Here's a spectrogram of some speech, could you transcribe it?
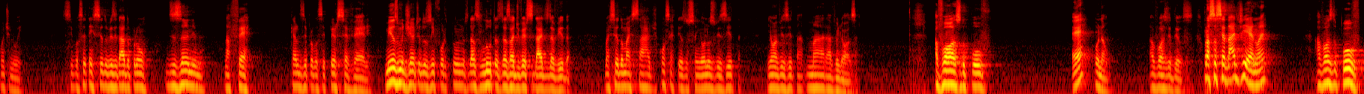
continue. Se você tem sido visitado por um desânimo na fé, quero dizer para você, persevere, mesmo diante dos infortúnios, das lutas, das adversidades da vida. Mais cedo ou mais tarde, com certeza o Senhor nos visita e é uma visita maravilhosa. A voz do povo é ou não? A voz de Deus. Para a sociedade é, não é? A voz do povo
